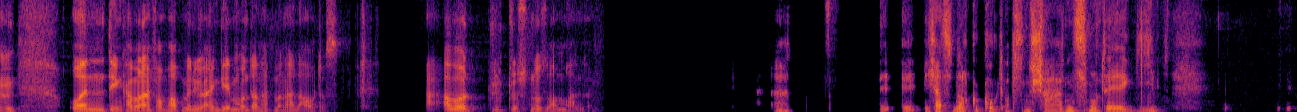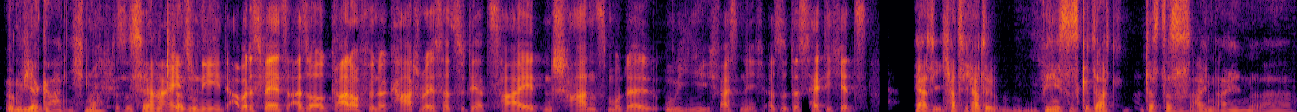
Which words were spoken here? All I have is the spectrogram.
und den kann man einfach im Hauptmenü eingeben und dann hat man alle Autos. aber das nur so am Rande. Äh, ich hatte noch geguckt, ob's 'n Schadensmodell gibt. Irgendwie ja gar nicht, ne? Das ist ja wirklich Nein, also ne, aber das wäre jetzt also grade auch für 'ne Kartracer zu der Zeit 'n Schadensmodell, ui, ich weiß nicht. Also, das hätte ich jetzt Ja, also ich hatte ich hatte wenigstens gedacht, dass dass es ein ein, äh,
